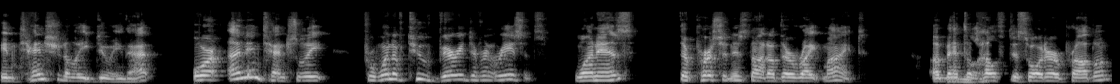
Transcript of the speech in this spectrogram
intentionally doing that or unintentionally for one of two very different reasons. One is the person is not of their right mind, a mental mm-hmm. health disorder or problem,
